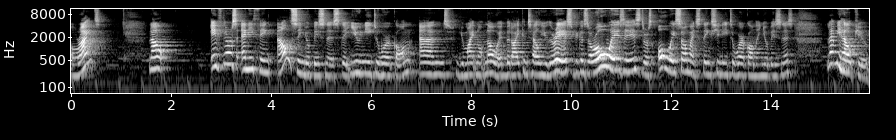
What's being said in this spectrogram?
all right? Now, if there's anything else in your business that you need to work on, and you might not know it, but I can tell you there is, because there always is, there's always so much things you need to work on in your business, let me help you.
